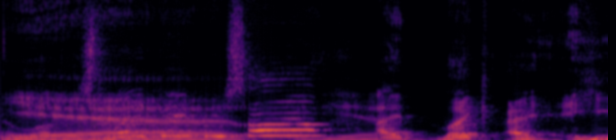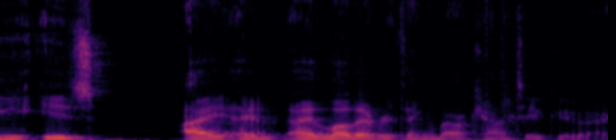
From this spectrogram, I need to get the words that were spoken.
i love his Yeah. lightsaber style Yeah. i like i he is I, I, I love everything about Count Dooku. Actually,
